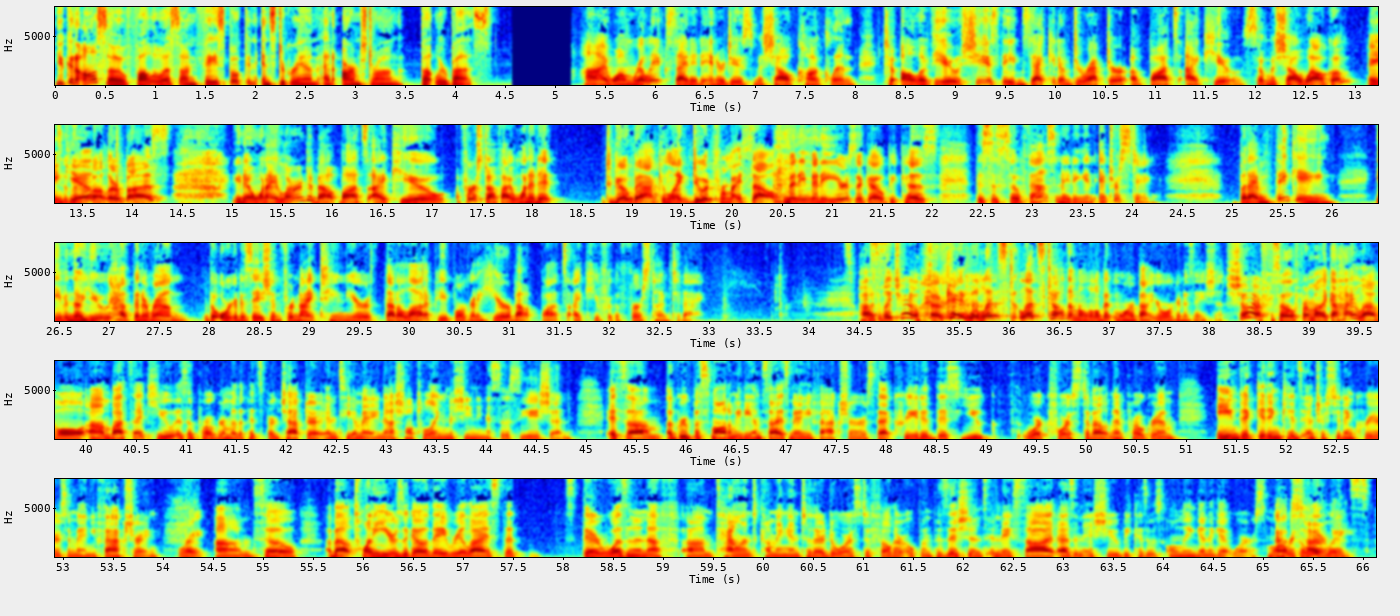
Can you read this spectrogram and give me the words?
You can also follow us on Facebook and Instagram at Armstrong Butler Buzz. Hi, well, I'm really excited to introduce Michelle Conklin to all of you. She is the executive director of Bots IQ. So, Michelle, welcome. Thank to you. The Butler Buzz. You know, when I learned about Bots IQ, first off, I wanted it to go back and like do it for myself many, many years ago because this is so fascinating and interesting. But I'm thinking, even though you have been around the organization for 19 years, that a lot of people are going to hear about Bots IQ for the first time today. It's possibly What's, true. okay, well let's let's tell them a little bit more about your organization. Sure. So from like a high level, um, Bots IQ is a program of the Pittsburgh chapter NTMA, National Tooling and Machining Association. It's um, a group of small to medium sized manufacturers that created this youth workforce development program aimed at getting kids interested in careers in manufacturing. Right. Um, so about 20 years ago, they realized that there wasn't enough um, talent coming into their doors to fill their open positions, and they saw it as an issue because it was only going to get worse, more Absolutely. retirements,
